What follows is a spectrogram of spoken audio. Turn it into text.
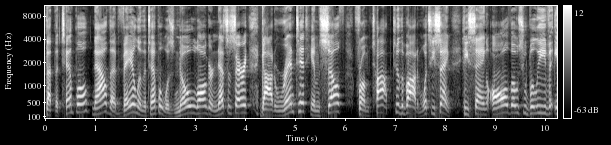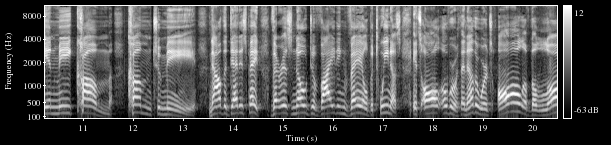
That the temple, now that veil in the temple was no longer necessary. God rent it himself from top to the bottom. What's he saying? He's saying, All those who believe in me, come. Come to me. Now the debt is paid. There is no dividing veil between us. It's all over with. In other words, all of the law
